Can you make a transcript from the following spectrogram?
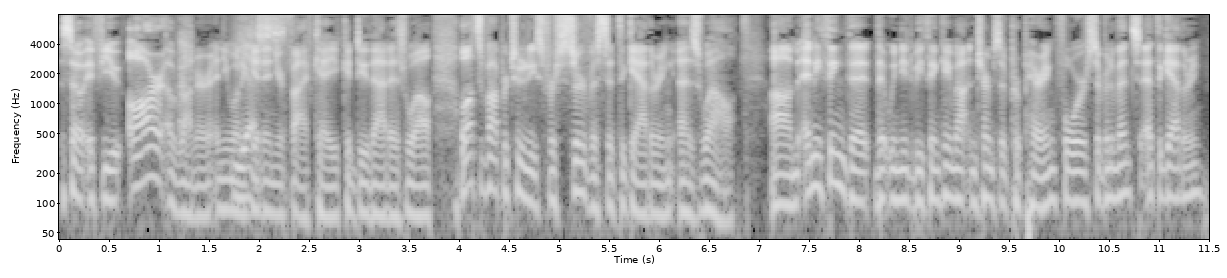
So if you are a runner and you want to yes. get in your 5K, you could do that as well. Lots of opportunities for service at the gathering as well. Um, anything that, that we need to be thinking about in terms of preparing for servant events at the gathering?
